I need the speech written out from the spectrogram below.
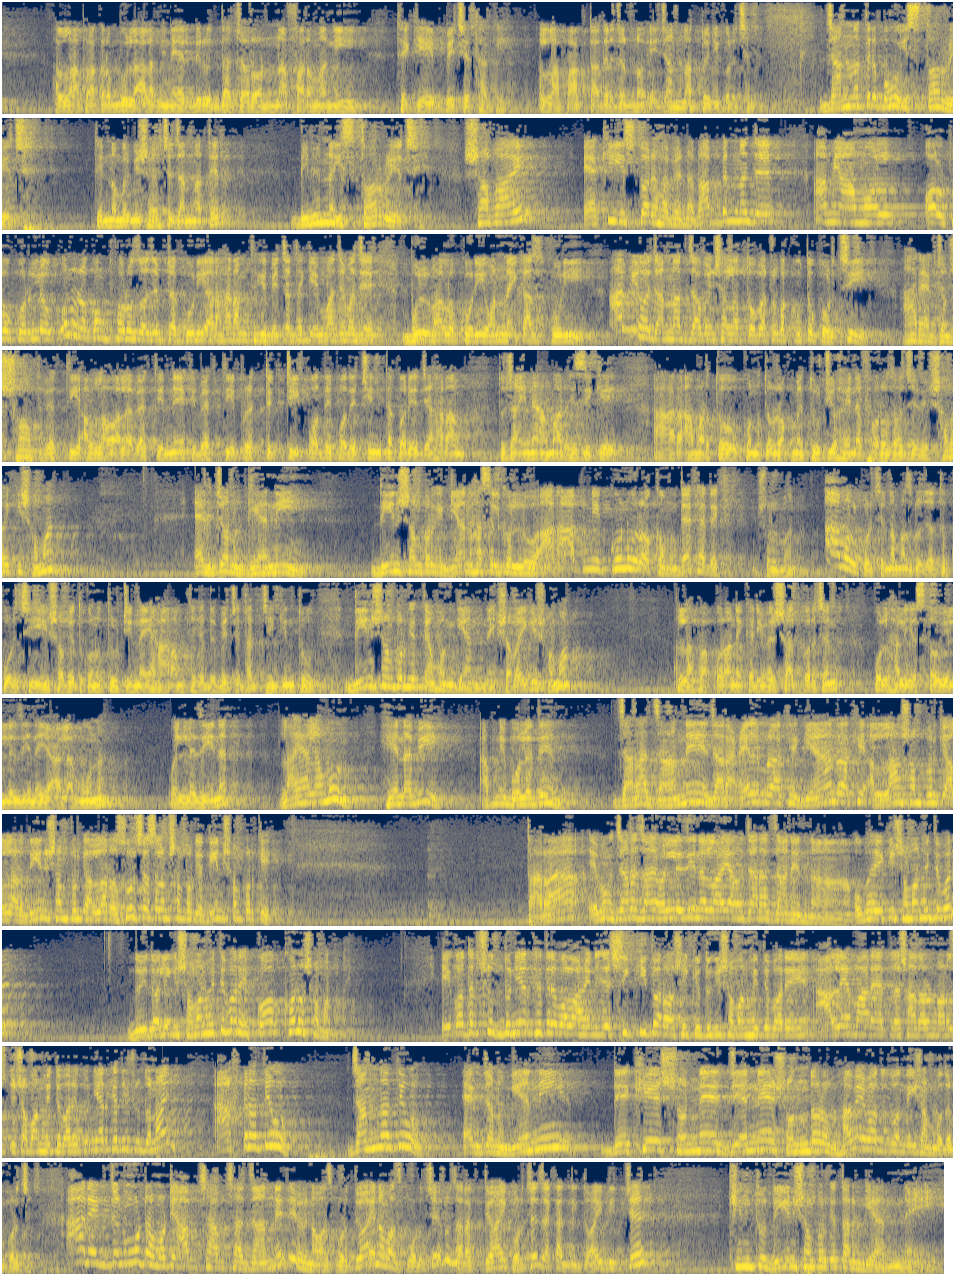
আল্লাহ পাক আলমিনের বিরুদ্ধাচরণ, নাফারমানি থেকে বেঁচে থাকে আল্লাহ পাক তাদের জন্য এই জান্নাত তৈরি করেছেন। জান্নাতের বহু স্তর রয়েছে। তিন নম্বর বিষয় হচ্ছে জান্নাতের বিভিন্ন স্তর রয়েছে। সবাই একই স্তরে হবে না। ভাববেন না যে আমি আমল অল্প করলেও কোন রকম ফরজ অজেবটা করি আর হারাম থেকে বেঁচে থাকি, মাঝে মাঝে ভুল ভালো করি, অন্যায় কাজ করি। আমিও জান্নাত যাব ইনশাল্লাহ তোবা টোবা কত করছি। আর একজন সৎ ব্যক্তি, আল্লাহওয়ালা ব্যক্তি, নেক ব্যক্তি প্রত্যেকটি পদে পদে চিন্তা করে যে হারাম তো যাই না আমার রিজিকে আর আমার তো কোন রকমের ত্রুটি হয় না ফরজ অজেবে সবাই কি সমান? একজন জ্ঞানী দিন সম্পর্কে জ্ঞান হাসিল করল, আর আপনি কোন রকম দেখা দেখি মুসলমান আমল করছে, নামাজ রোজা তো করছি এসবে তো কোনো ত্রুটি নাই, হারাম থেকে তো বেঁচে থাকছি, কিন্তু দিন সম্পর্কে তেমন জ্ঞান নেই। সবাই কি সমান? আল্লাহ কোরআনে করিম এরশাদ করেছেন, কুল হাল ইয়াস্তাউল্লাযীনা হে নবী, আপনি বলে দেন যারা জানে, যারা এলম রাখে, জ্ঞান রাখে, আল্লাহ সম্পর্কে, আল্লাহর দিন সম্পর্কে, আল্লাহ রসুল সাল্লাম সম্পর্কে, দিন সম্পর্কে, তারা এবং যারা জানে যারা জানেন না, উভয় কি সমান হইতে পারে? দুই দলই কি সমান হইতে পারে? কখনো সমান নয় এই কথাটা শুধু দুনিয়ার ক্ষেত্রে বলা হয়নি যে শিক্ষিত আর অশিক্ষিত কি সমান হইতে পারে, আলেম আর একটা সাধারণ মানুষ কি সমান হইতে পারে? দুনিয়ার ক্ষেত্রে শুধু নয়, আখরাতেও, জান্নাতেও একজন জ্ঞানী দেখে, শুনে, জেনে সুন্দর ভাবে বাদী সম্বোধন করছে। আর একজন মোটামুটি আবছা আবছা জানে যে নামাজ পড়তে হয়, নামাজ পড়ছে, রোজা রাখতে হয়, করছে জাকাত দিতে হয়, দিচ্ছে। কিন্তু দিন সম্পর্কে তার জ্ঞান নেই।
